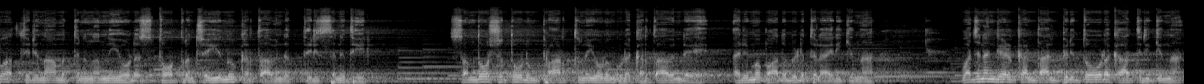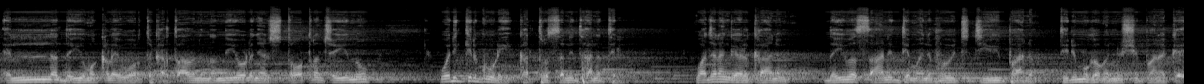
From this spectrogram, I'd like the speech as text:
ദൈവ തിരുനാമത്തിന് നന്ദിയോടെ സ്തോത്രം ചെയ്യുന്നു കർത്താവിന്റെ തിരുസന്നിധിയിൽ. സന്തോഷത്തോടും പ്രാർത്ഥനയോടും കൂടെ കർത്താവിന്റെ അരിമപാദപീഠത്തിലായിരിക്കുന്ന വചനം കേൾക്കാൻ താല്പര്യത്തോടെ കാത്തിരിക്കുന്ന എല്ലാ ദൈവമക്കളെ ഓർത്ത് കർത്താവിന് നന്ദിയോടെ ഞാൻ സ്തോത്രം ചെയ്യുന്നു. ഒരിക്കൽ കൂടി കർത്തൃസന്നിധാനത്തിൽ വചനം കേൾക്കാനും ദൈവ സാന്നിധ്യം അനുഭവിച്ച് ജീവിപ്പാനും തിരുമുഖം അന്വേഷിപ്പാനൊക്കെ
